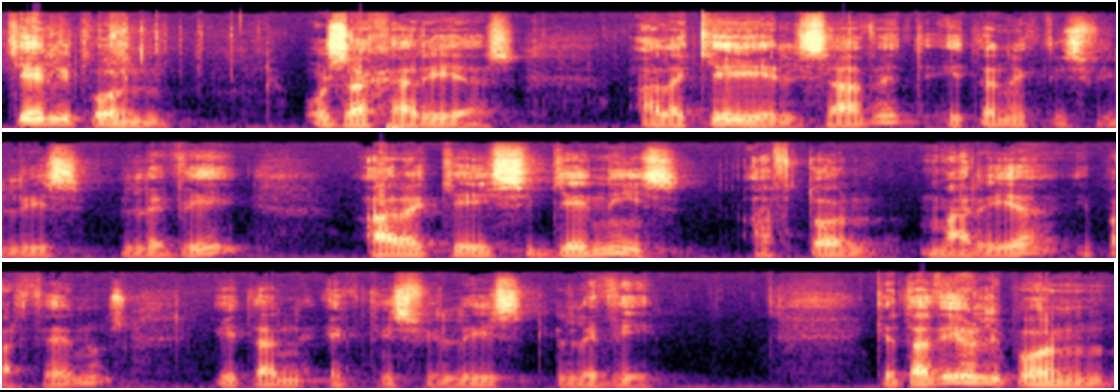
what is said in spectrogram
Και λοιπόν ο Ζαχαρίας αλλά και η Ελισάβετ ήταν εκ της φυλής Λεβί άρα και η συγγενής αυτών Μαρία η Παρθένος ήταν εκ της φυλής Λεβί. Και τα δύο λοιπόν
